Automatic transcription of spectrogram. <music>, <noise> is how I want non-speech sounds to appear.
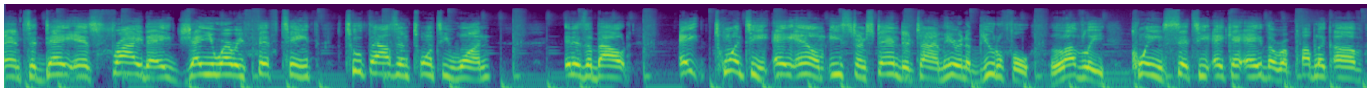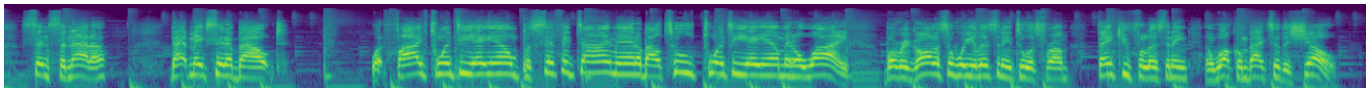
and today is Friday, January 15th, 2021. It is about 8:20 a.m. Eastern Standard Time here in the beautiful, lovely Queen City, aka the Republic of Cincinnati. That makes it about what 5:20 a.m. Pacific Time and about 2:20 a.m. in Hawaii. But regardless of where you're listening to us from, thank you for listening and welcome back to the show.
